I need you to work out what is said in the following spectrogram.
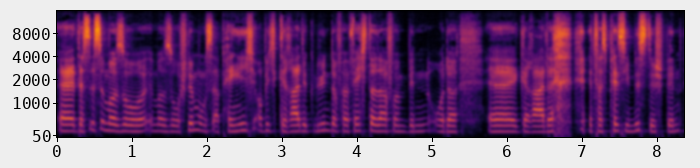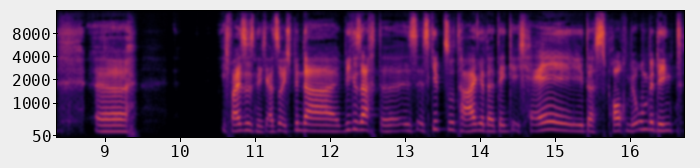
Äh, das ist immer so, immer so stimmungsabhängig, ob ich gerade glühender Verfechter davon bin oder äh, gerade etwas pessimistisch bin. Äh, ich weiß es nicht. Also ich bin da, wie gesagt, äh, es, es gibt so Tage, da denke ich, hey, das brauchen wir unbedingt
